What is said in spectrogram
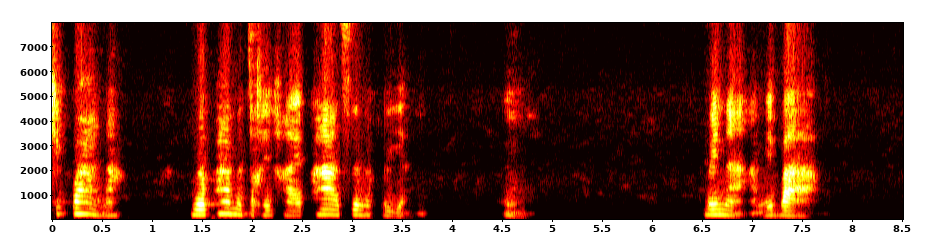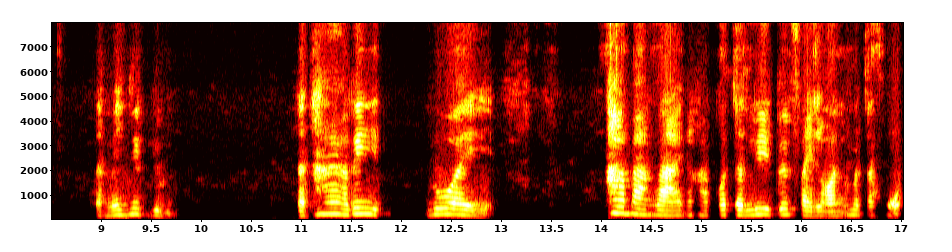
คิดว่านะเนื้อผ้ามันจะคล้ายๆ ผ้าเสื้อนักเรียนไม่หนาไม่บาง แต่ไม่ยืดหยุ่น แต่ถ้ารีด ด้วยผ้าบางลายนะคะ ก็จะรีดด้วยไฟร้อนแล้วมันจะหด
